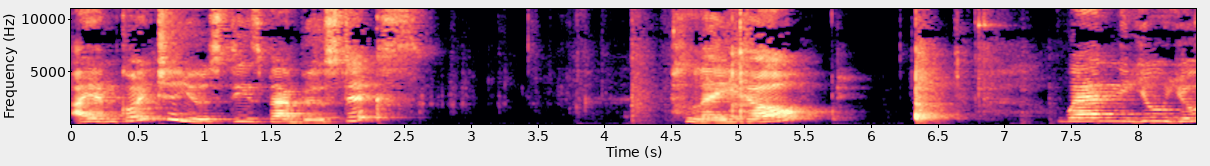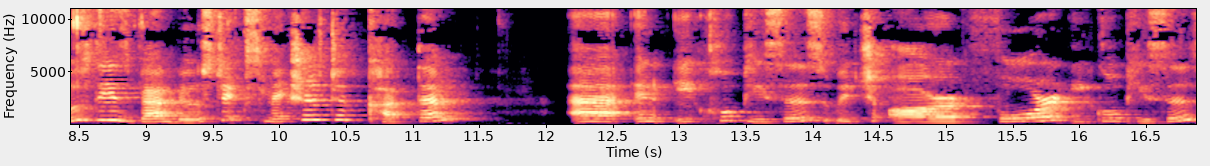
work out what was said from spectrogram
I am going to use these bamboo sticks, Play-Doh. When you use these bamboo sticks, make sure to cut them uh, in equal pieces, which are four equal pieces.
